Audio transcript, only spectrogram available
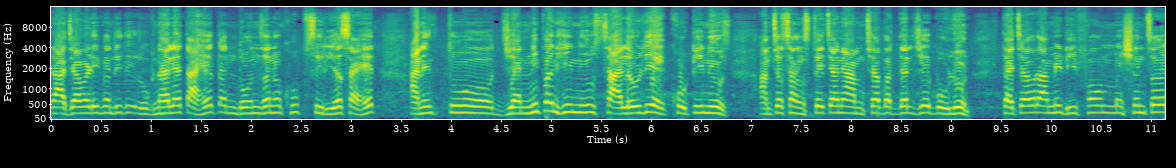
राजावाडीमध्ये रुग्णालयात आहेत आणि दोन जण खूप सिरियस आहेत. आणि तो ज्यांनी पण ही न्यूज चालवली आहे खोटी न्यूज आमच्या संस्थेच्या आणि आमच्याबद्दल जे बोलून त्याच्यावर आम्ही डिफॉर्मेशनचं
